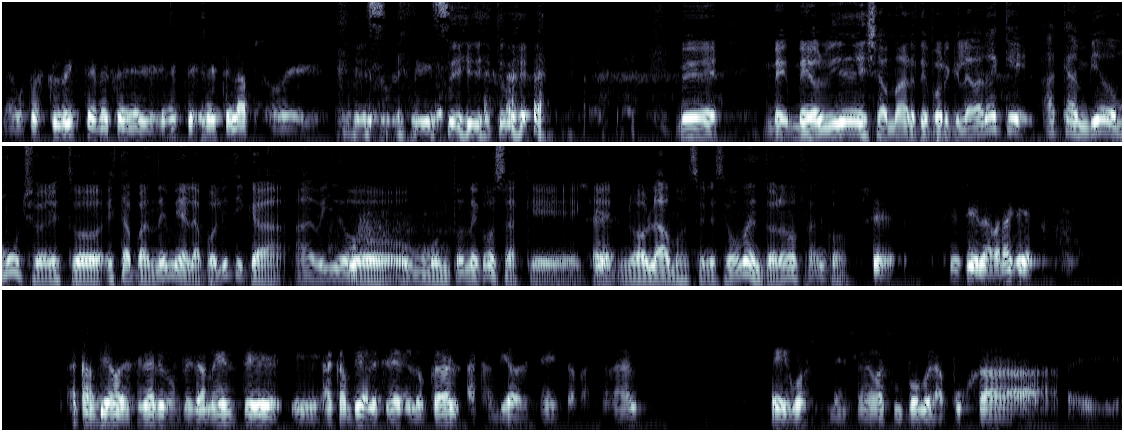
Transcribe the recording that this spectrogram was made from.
me autoescribiste en, ese, en, este, en este lapso de... sí, estuve- me, me, me olvidé de llamarte, porque la verdad que ha cambiado mucho en esto, esta pandemia, la política, ha habido un montón de cosas que, que Sí. no hablábamos en ese momento, ¿no, Franco? Sí, sí, sí, la verdad que ha cambiado el escenario completamente, eh, ha cambiado el escenario local, ha cambiado el escenario internacional. Eh, vos mencionabas un poco la puja eh,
